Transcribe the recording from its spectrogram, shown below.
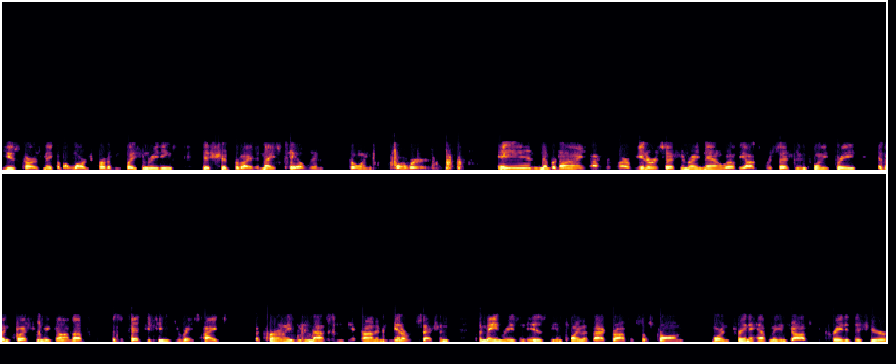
Used cars make up a large part of inflation readings. This should provide a nice tailwind going forward. And number nine, are we in a recession right now? Well, the odds of recession in 23 have unquestionably gone up as the Fed continues to raise hikes. But currently, we do not see the economy in a recession. The main reason is the employment backdrop is so strong. More than three and a half million jobs created this year,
